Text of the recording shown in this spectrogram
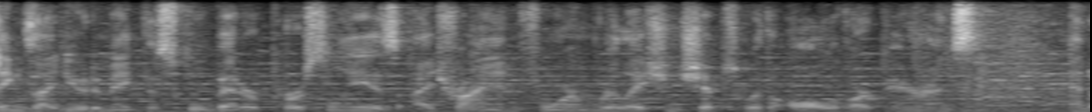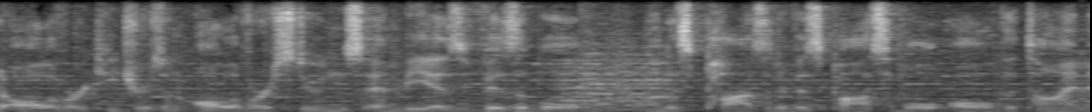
Things I do to make the school better personally is I try and form relationships with all of our parents and all of our teachers and all of our students and be as visible and as positive as possible all the time.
